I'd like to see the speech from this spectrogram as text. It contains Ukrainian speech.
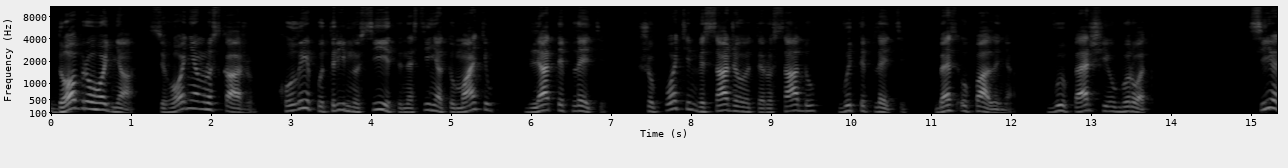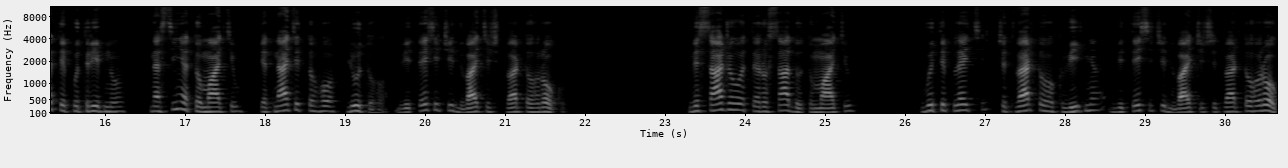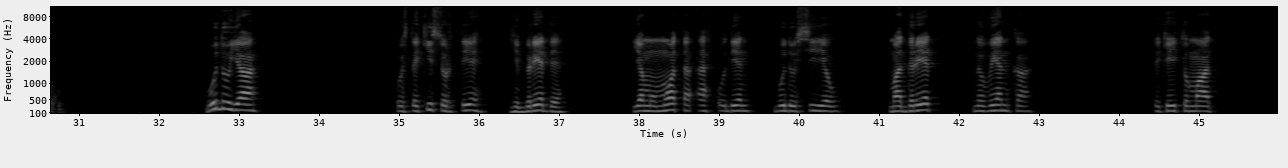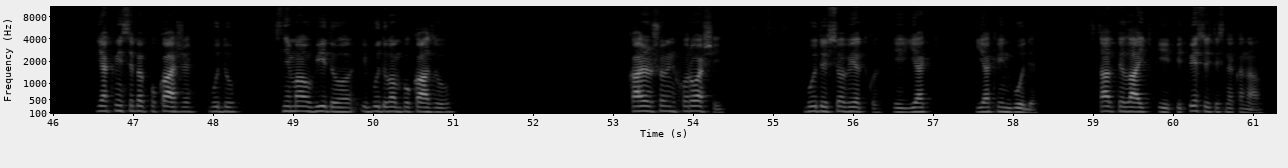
Доброго дня! Сьогодні я вам розкажу, коли потрібно сіяти насіння томатів для теплиці, щоб потім висаджувати розсаду в теплиці без опалення в перший оборот. Сіяти потрібно насіння томатів 15 лютого 2024 року. Висаджувати розсаду томатів в теплиці 4 квітня 2024 року. Буду я ось такі сорти, гібриди Ямомота F1 буду сіяв, Мадрид, новинка, такий томат. Як він себе покаже, буду знімав відео і буду вам показував. Кажу, що він хороший. Буде все видко і як, як він буде. Ставте лайк і підписуйтесь на канал.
